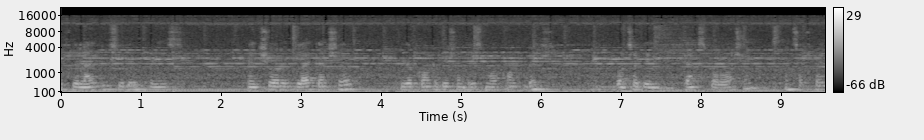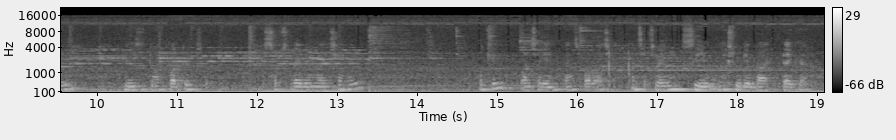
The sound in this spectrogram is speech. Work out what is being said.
If you like this video please make sure you like and share. Your contribution is more confidence. Once again thanks for watching and subscribing. Please don't forget subscribing my channel. Okay once again thanks for watching and subscribing. See you next video. Bye. Take care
